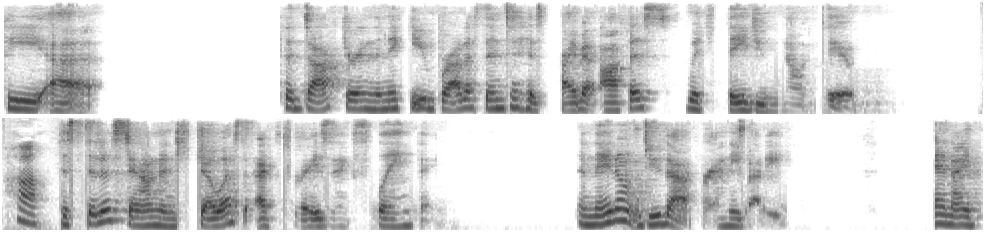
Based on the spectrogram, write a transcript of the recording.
the uh the doctor in the NICU brought us into his private office, which they do not do. Huh. to sit us down and show us x-rays and explain things. And they don't do that for anybody. And I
